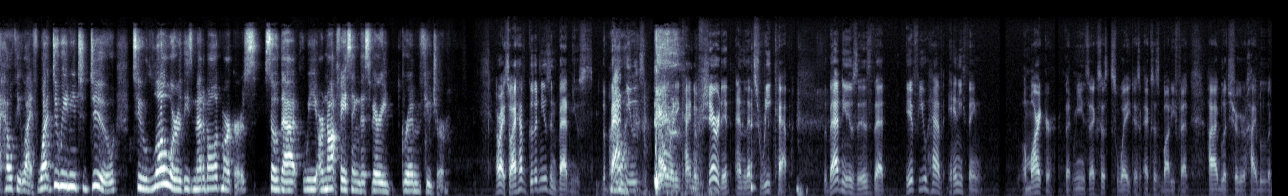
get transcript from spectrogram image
healthy life? What do we need to do to lower these metabolic markers so that we are not facing this very grim future? All right, so I have good news and bad news. The oh. bad oh. news, I already kind of shared it, and let's recap. The bad news is that if you have anything, a marker that means excess weight, excess body fat, high blood sugar, high blood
